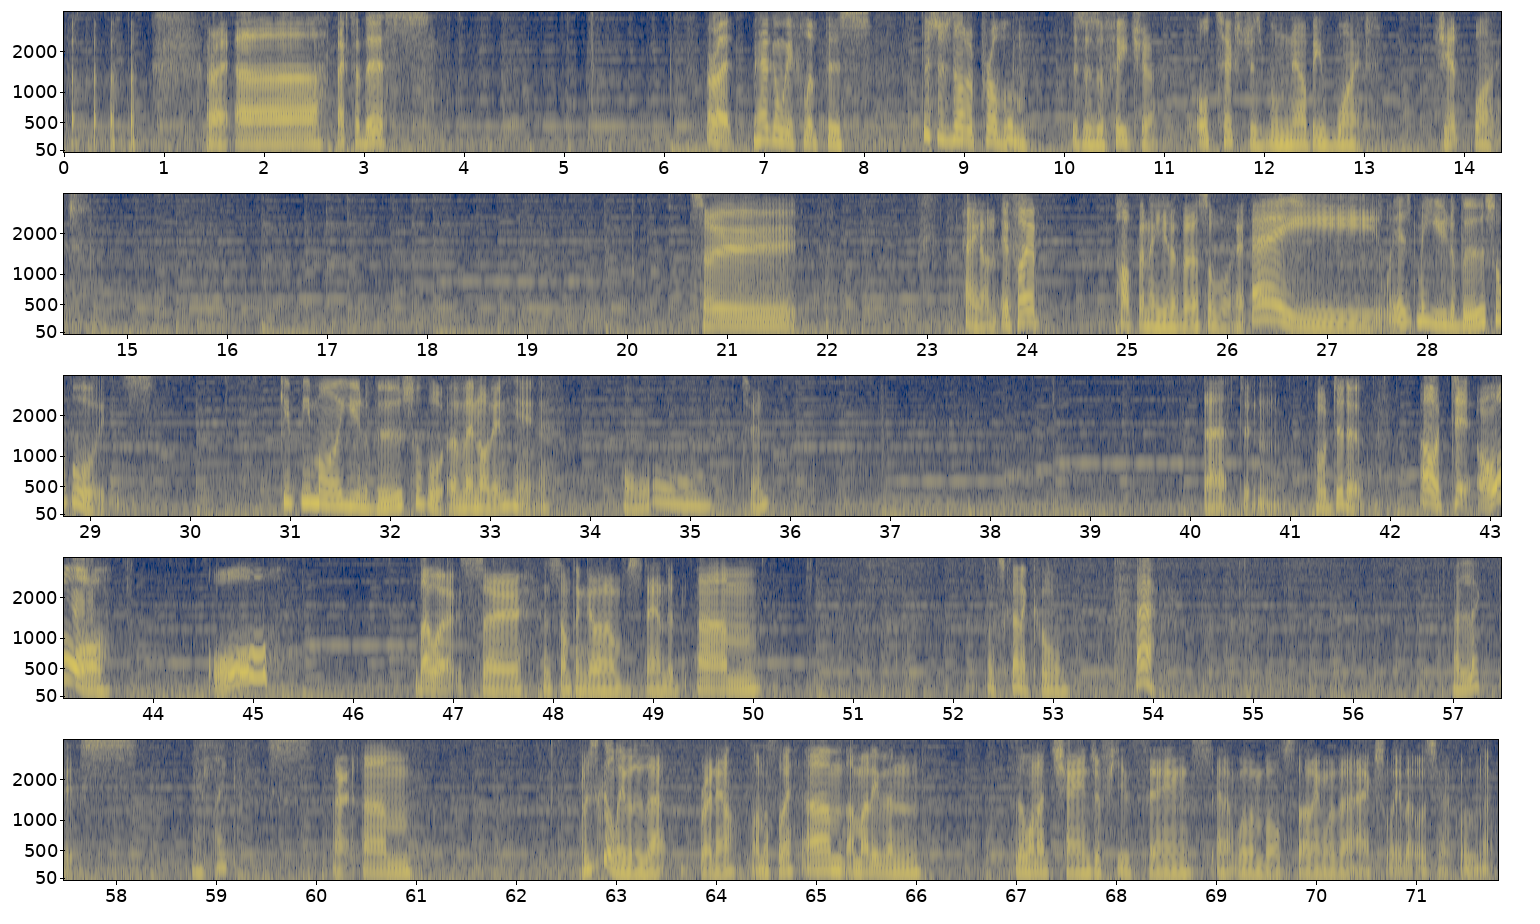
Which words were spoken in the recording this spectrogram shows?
Alright, uh, back to this. Alright, how can we flip this? This is not a problem. This is a feature. All textures will now be white. Jet white. So... Hang on, if I pop in a Universal Boy... Hey! Where's my Universal Boys? Give me my Universal Boy... Are they not in here? Oh... Soon. That didn't... Or did it? Oh, it did... Oh! Oh! That works, so there's something going on with standard. Um... Looks kind of cool. Ah! I like this. I like this. Alright, um... I'm just gonna leave it as that right now, honestly. Um, I might even... I want to change a few things, and it will involve starting with that. Actually, that was yuck, wasn't it?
